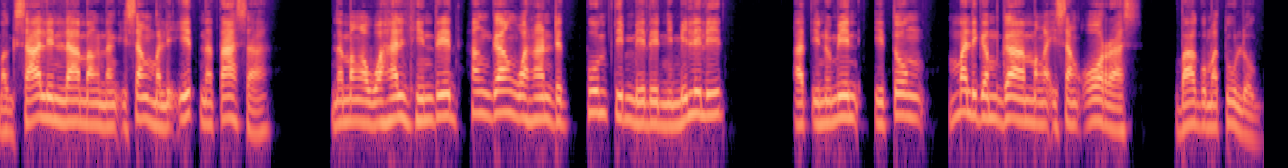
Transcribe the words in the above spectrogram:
Magsalin lamang ng isang maliit na tasa na mga 100 hanggang 150 ml at inumin itong maligamgam mga isang oras bago matulog.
